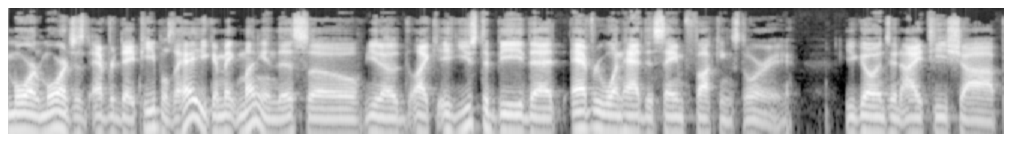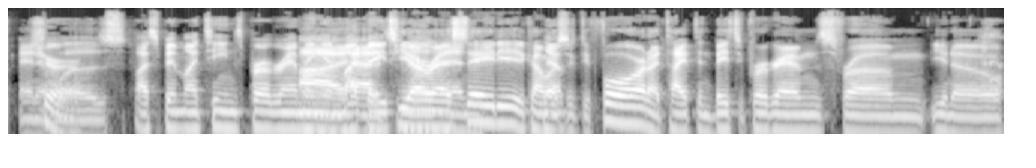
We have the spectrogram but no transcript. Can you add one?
more and more just everyday people say hey you can make money in this so you know like it used to be that everyone had the same fucking story you go into an IT shop and Sure. it was I spent my teens programming I in my basement. TRS and- 80 to Commodore Yep. 64 and I typed in basic programs from you know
